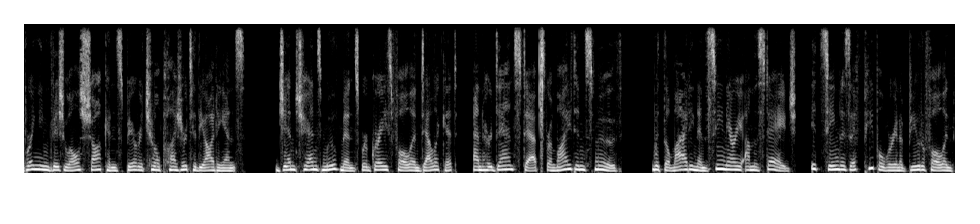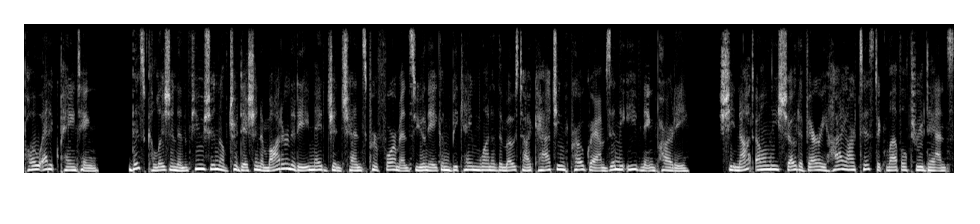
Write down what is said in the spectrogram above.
bringing visual shock and spiritual pleasure to the audience. Jin Chen's movements were graceful and delicate, and her dance steps were light and smooth, with the lighting and scenery on the stage, it seemed as if people were in a beautiful and poetic painting. This collision and fusion of tradition and modernity made Jin Chen's performance unique and became one of the most eye-catching programs in the evening party. She not only showed a very high artistic level through dance,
